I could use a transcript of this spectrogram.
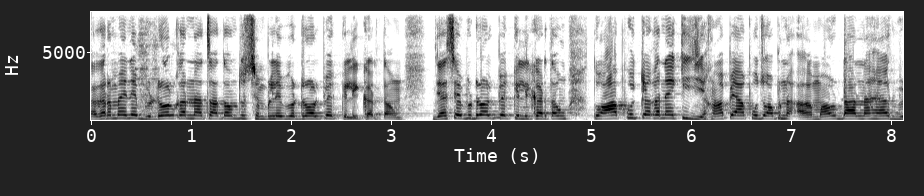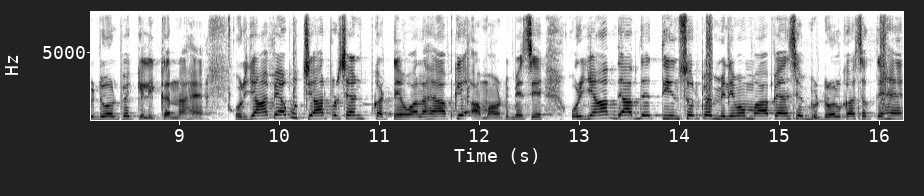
अगर मैं इन्हें विड्रॉल करना चाहता हूँ तो सिंपली विड्रॉल पे क्लिक करता हूँ। जैसे विड्रॉल पे क्लिक करता हूँ तो आपको क्या करना है कि यहाँ पे आपको जो अपना अमाउंट डालना है और विड्रॉल पे क्लिक करना है। और यहाँ पे आपको चार परसेंट कटने वाला है आपके अमाउंट में से। और यहाँ पे आप दे तीन सौ रुपये मिनिमम आप यहाँ से विड्रॉल कर सकते हैं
